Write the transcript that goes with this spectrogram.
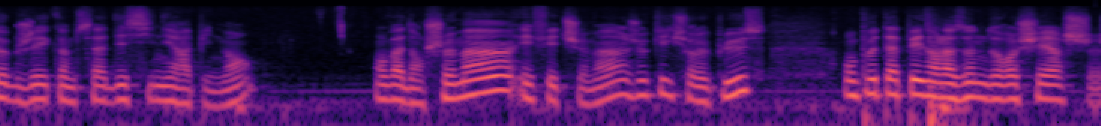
objet comme ça dessiné rapidement. On va dans chemin, effet de chemin, je clique sur le plus. On peut taper dans la zone de recherche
